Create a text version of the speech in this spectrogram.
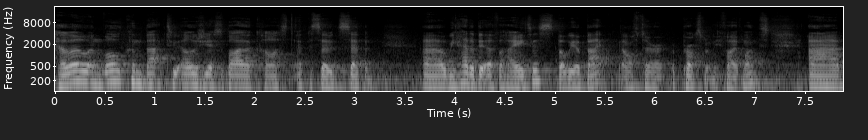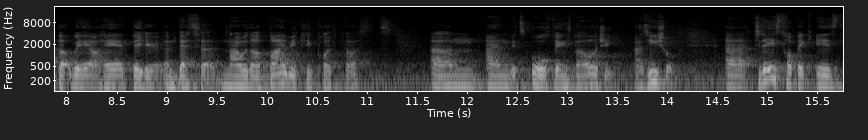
Hello and welcome back to LGS Biocast episode 7. Uh, we had a bit of a hiatus, but we are back after approximately five months. Uh, but we are here bigger and better now with our bi weekly podcasts, um, and it's all things biology, as usual. Uh, today's topic is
